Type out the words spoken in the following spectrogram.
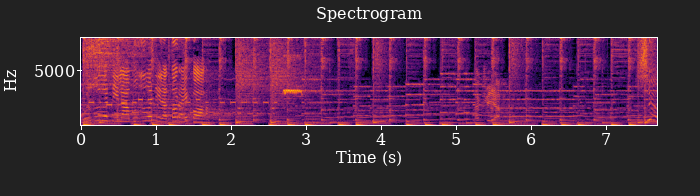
มือเอื่นนี่ละมือเอื่นนี่ละตัวไหนก่อนนักเรียนเชื่อ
